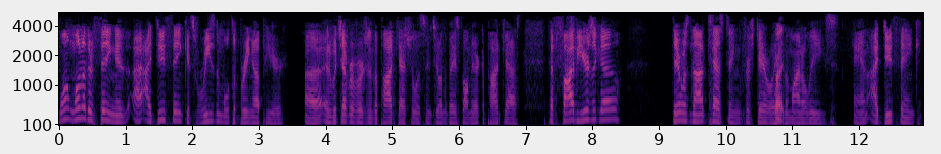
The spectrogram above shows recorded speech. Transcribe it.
One one other thing is I, I do think it's reasonable to bring up here, uh, and whichever version of the podcast you're listening to on the Baseball America podcast, that five years ago there was not testing for steroids Right. in the minor leagues, and I do think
